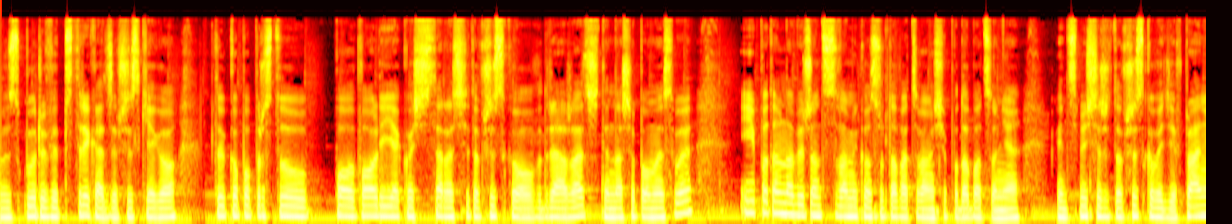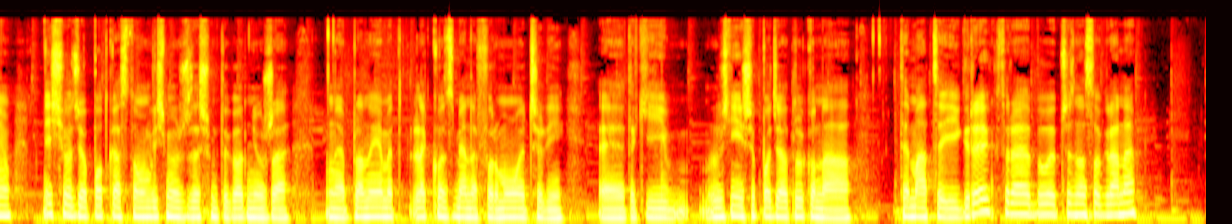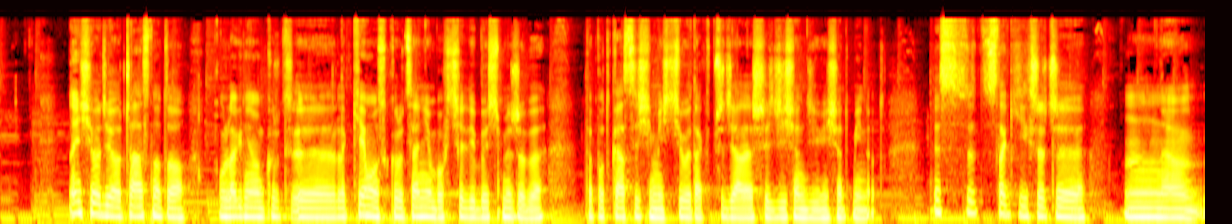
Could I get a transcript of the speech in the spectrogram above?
z góry wypstrykać ze wszystkiego, tylko po prostu powoli jakoś starać się to wszystko wdrażać, te nasze pomysły i potem na bieżąco z wami konsultować, co wam się podoba, co nie. Więc myślę, że to wszystko wyjdzie w planie. Jeśli chodzi o podcast, to mówiliśmy już w zeszłym tygodniu, że e, planujemy lekką zmianę formuły, czyli e, taki luźniejszy podział tylko na tematy i gry, które były przez nas ograne. No jeśli chodzi o czas, no to ulegnie on e, lekkiemu skróceniu, bo chcielibyśmy, żeby te podcasty się mieściły tak w przedziale 60-90 minut. Więc z takich rzeczy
